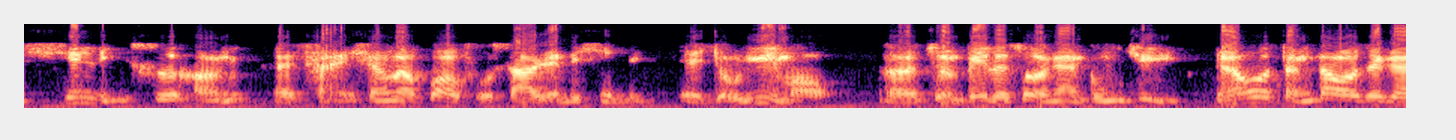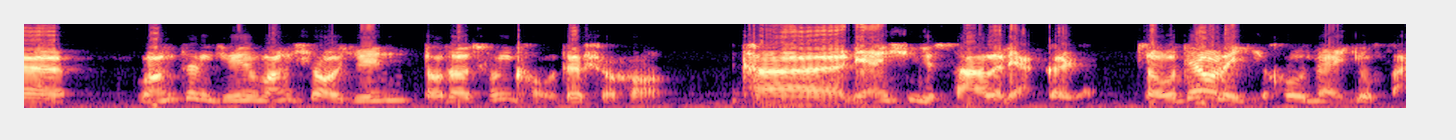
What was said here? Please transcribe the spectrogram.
心理失衡，呃，产生了报复杀人的心理，呃，有预谋，呃，准备了作案工具，然后等到这个王正军、王孝军走到村口的时候，他连续杀了两个人，走掉了以后呢，又返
